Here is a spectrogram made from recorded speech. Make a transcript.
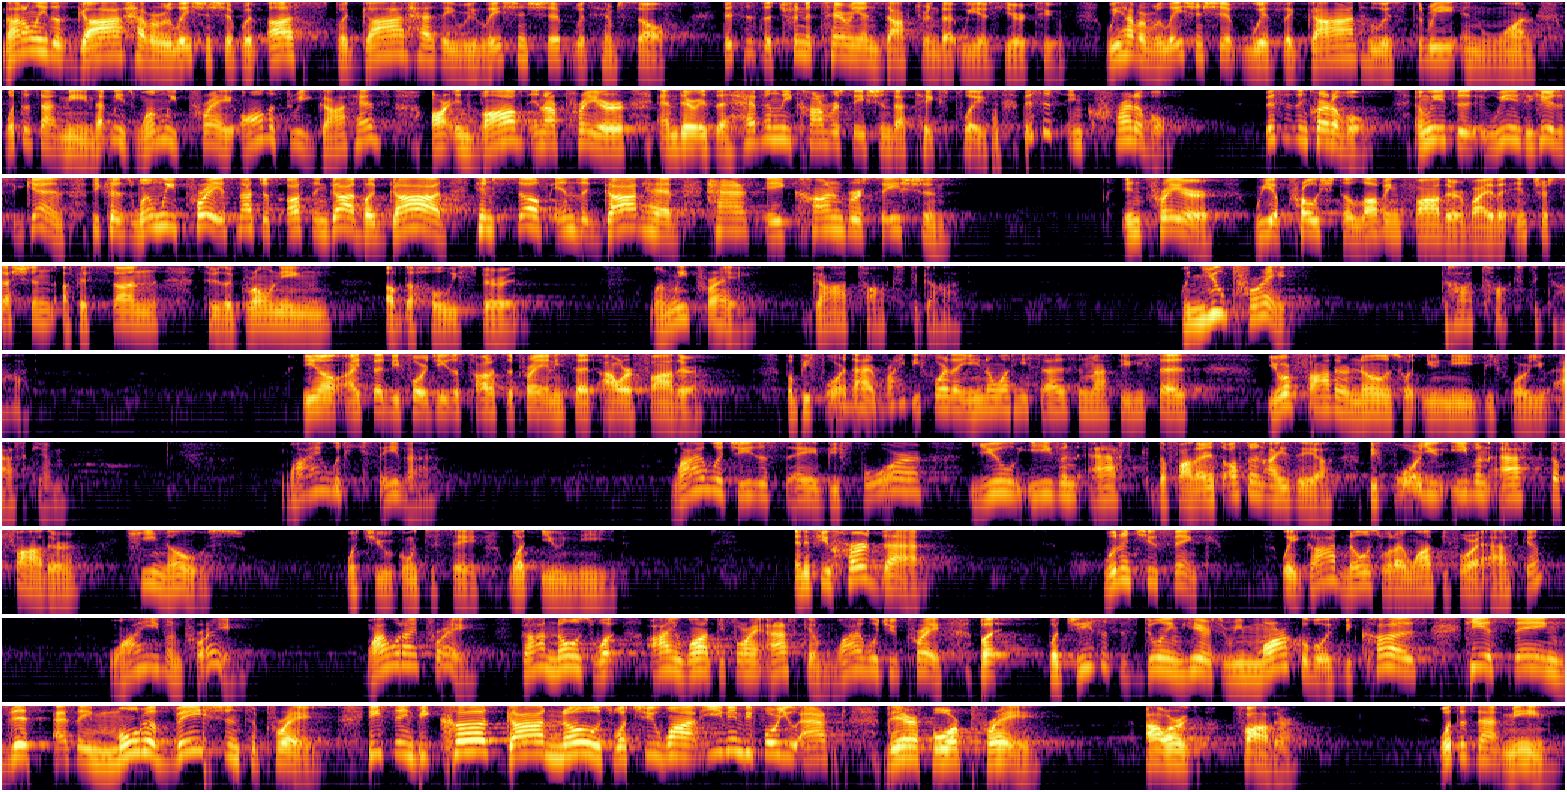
Not only does God have a relationship with us, but God has a relationship with Himself. This is the Trinitarian doctrine that we adhere to. We have a relationship with the God who is three in one. What does that mean? That means when we pray, all the three Godheads are involved in our prayer, and there is a heavenly conversation that takes place. This is incredible. This is incredible. And we need to we need to hear this again because when we pray, it's not just us and God, but God Himself in the Godhead has a conversation. In prayer, we approach the loving Father by the intercession of His Son through the groaning of the Holy Spirit. When we pray, God talks to God. When you pray, God talks to God. You know, I said before, Jesus taught us to pray, and He said, Our Father. But before that, right before that, you know what He says in Matthew? He says, your Father knows what you need before you ask Him. Why would He say that? Why would Jesus say, before you even ask the Father, and it's also in Isaiah, before you even ask the Father, He knows what you're going to say, what you need. And if you heard that, wouldn't you think, wait, God knows what I want before I ask Him? why even pray? Why would I pray? God knows what I want before I ask Him. Why would you pray? But what Jesus is doing here is remarkable, is because He is saying this as a motivation to pray. He's saying, because God knows what you want, even before you ask, therefore pray. Our Father. What does that mean?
